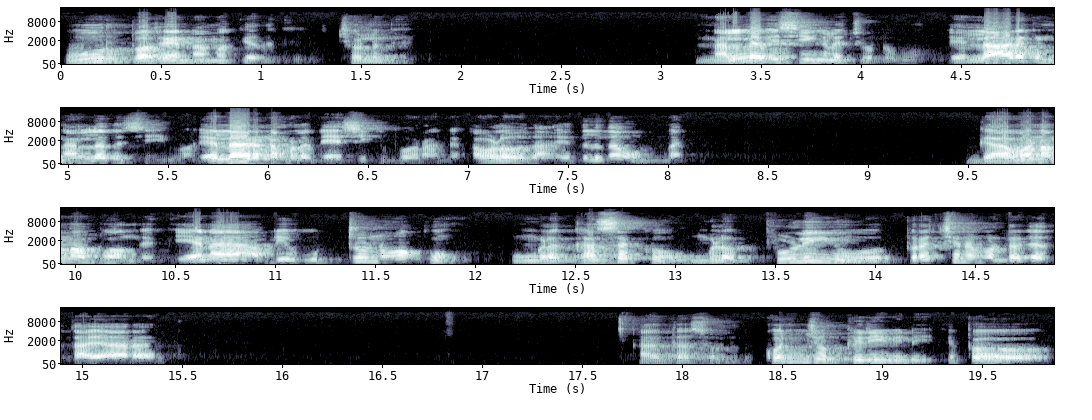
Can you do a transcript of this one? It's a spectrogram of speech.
ஊர் பகை நமக்கு எதுக்கு? சொல்லுங்க. நல்ல விஷயங்களை சொல்லுவோம். எல்லாருக்கும் நல்லதை செய்வோம். எல்லாரும் நம்மளை நேசிக்க போறாங்க. அவ்வளவுதான். இதுலதான் உண்மை. கவனமா போங்க. ஏன்னா அப்படியே உற்று நோக்கும். உங்களை கசக்கும். உங்களை புளியும். ஒரு பிரச்சனை பண்றதுக்கு தயாரா இருக்கும். அதுதான் சொல்லுது கொஞ்சம் பிரிவினை. இப்போ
